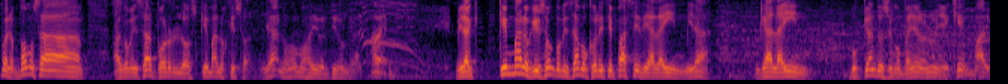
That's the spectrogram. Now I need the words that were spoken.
Bueno, vamos a, a comenzar por los qué malos que son. Ya nos vamos a divertir un rato. A ver. Mirá, qué malos que son. Comenzamos con este pase de Alain. Mirá, Galaín buscando a su compañero Núñez. Qué mal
